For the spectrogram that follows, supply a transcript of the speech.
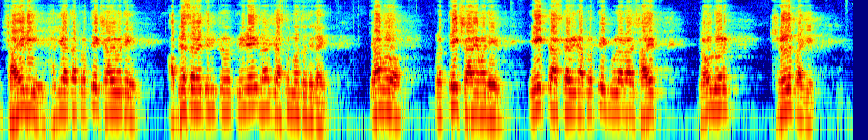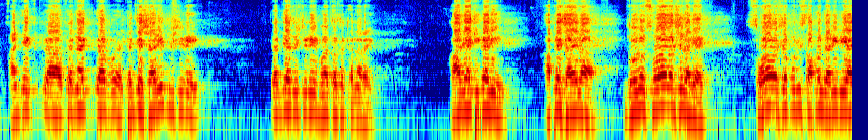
शाळेने हल्ली आता प्रत्येक शाळेमध्ये अभ्यासाव्यतिरिक्त क्रीडेला जास्त महत्त्व दिलं आहे त्यामुळं प्रत्येक शाळेमध्ये एक तास का विना प्रत्येक मुलाला शाळेत ग्राउंडवर खेळलं पाहिजे. आणि ते त्यांना त्या त्यांच्या शारीरिक दृष्टीने त्यांच्या दृष्टीने महत्त्वाचं ठरणार आहे. आज या ठिकाणी आपल्या शाळेला जवळजवळ सोळा वर्ष झाली आहेत. सोळा वर्षापूर्वी स्थापन झालेली या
